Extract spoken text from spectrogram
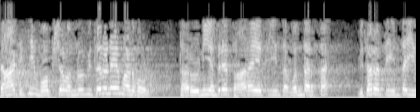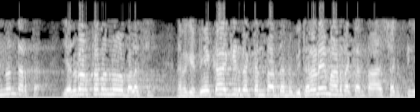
ದಾಟಿಸಿ ಮೋಕ್ಷವನ್ನು ವಿತರಣೆ ಮಾಡುವವಳು. ತರುಣಿ ಅಂದರೆ ತಾರಯತಿ ಅಂತ ಒಂದರ್ಥ, ವಿತರತಿ ಅಂತ ಇನ್ನೊಂದರ್ಥ. ಎರಡರ್ಥವನ್ನು ಬಳಸಿ ನಮಗೆ ಬೇಕಾಗಿರತಕ್ಕಂಥದ್ದನ್ನು ವಿತರಣೆ ಮಾಡತಕ್ಕಂತಹ ಶಕ್ತಿ,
